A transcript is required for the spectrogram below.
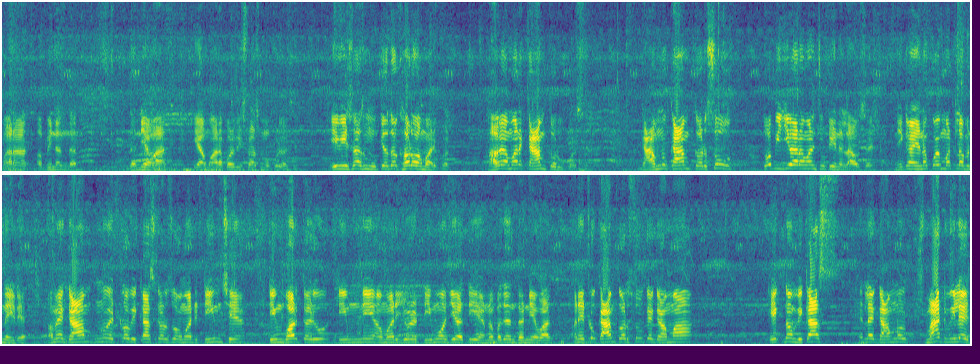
મારા અભિનંદન, ધન્યવાદ કે અમારા પર વિશ્વાસ મૂક્યો છે. એ વિશ્વાસ મૂક્યો તો ખરો અમારી પર. હવે અમારે કામ કરવું પડશે. ગામનું કામ કરશું તો બીજી વાર અમારે ચૂંટીને લાવશે. નહીં એનો કોઈ મતલબ નહીં રહે. અમે ગામનો એટલો વિકાસ કરશું, અમારી ટીમ છે, ટીમ વર્ક કર્યું, ટીમની અમારી જોડે ટીમો જે હતી, એમને બધાને ધન્યવાદ. અને એટલું કામ કરશું કે ગામમાં એકદમ વિકાસ, એટલે ગામનો સ્માર્ટ વિલેજ.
